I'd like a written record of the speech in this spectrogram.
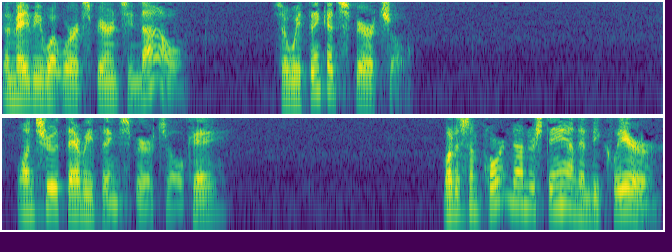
than maybe what we're experiencing now. So we think it's spiritual. Well, in truth, everything's spiritual, okay? But it's important to understand and be clear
